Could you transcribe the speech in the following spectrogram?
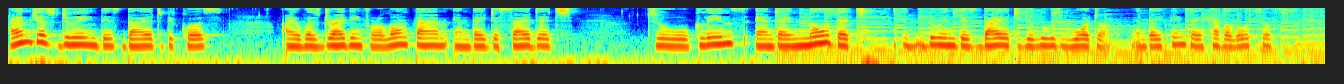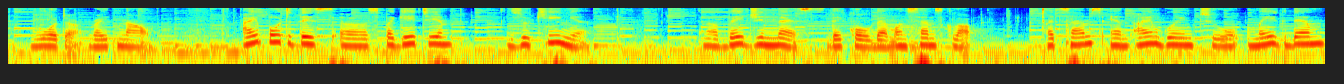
I am just doing this diet because I was driving for a long time and they decided to cleanse and I know that doing this diet you lose water and I think I have a lots of water right now. I bought this uh, spaghetti zucchini uh, veggie nests they call them on Sam's Club. At Sam's and I am going to make them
